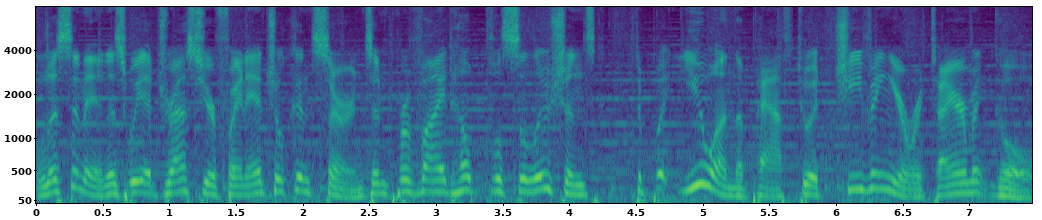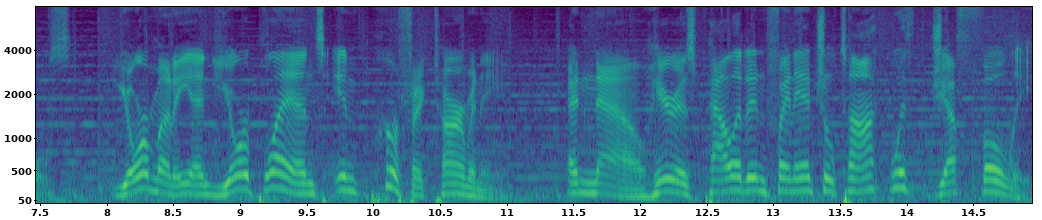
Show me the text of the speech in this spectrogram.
Listen in as we address your financial concerns and provide helpful solutions to put you on the path to achieving your retirement goals. Your money and your plans in perfect harmony. And now, here is Paladin Financial Talk with Jeff Foley.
